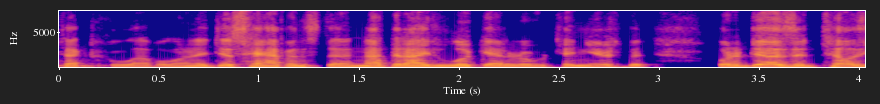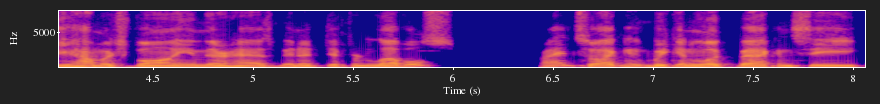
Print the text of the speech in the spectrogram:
technical level, and it just happens to not that I look at it over ten years, but what it does, it tells you how much volume there has been at different levels, right? So I can we can look back and see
